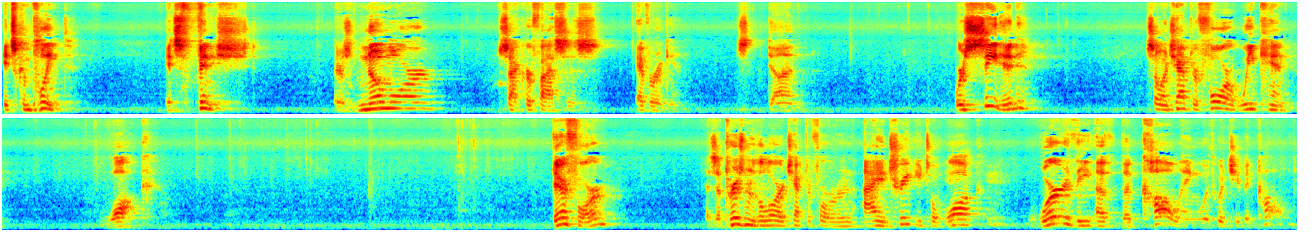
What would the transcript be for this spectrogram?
It's complete. It's finished. There's no more sacrifices ever again. It's done. We're seated, so in chapter 4, we can walk. Therefore, as a prisoner of the Lord, chapter 4, I entreat you to walk worthy of the calling with which you've been called.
